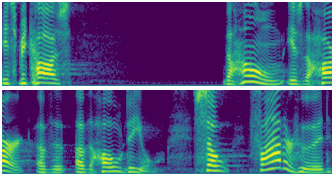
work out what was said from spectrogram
It's because the home is the heart of the, of the whole deal. So, fatherhood,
